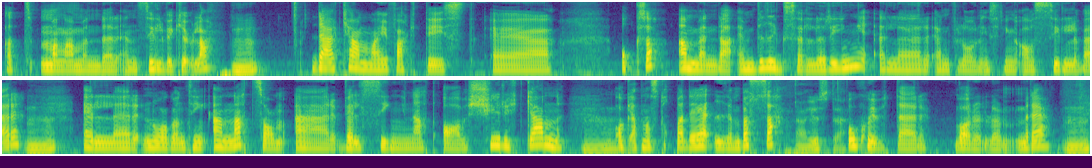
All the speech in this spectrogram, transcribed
att man använder en silverkula. Mm. Där kan man ju faktiskt eh, också använda en vigselring eller en förlovningsring av silver. Mm. Eller någonting annat som är välsignat av kyrkan. Mm. Och att man stoppar det i en bössa Ja, just det. och skjuter varulven med det. Mm.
